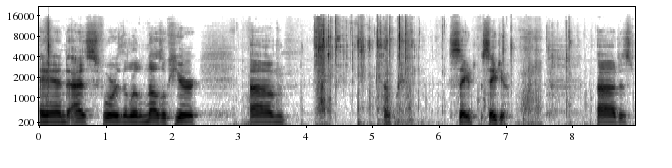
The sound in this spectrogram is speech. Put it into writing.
And as for the little nozzle here, um, oh, saved saved you. Uh, just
